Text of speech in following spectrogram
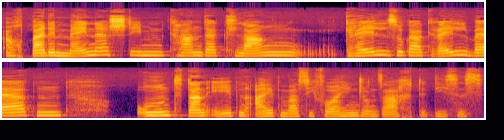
auch bei den Männerstimmen kann der Klang grell, sogar grell werden und dann eben, eben was ich vorhin schon sagte, dieses,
